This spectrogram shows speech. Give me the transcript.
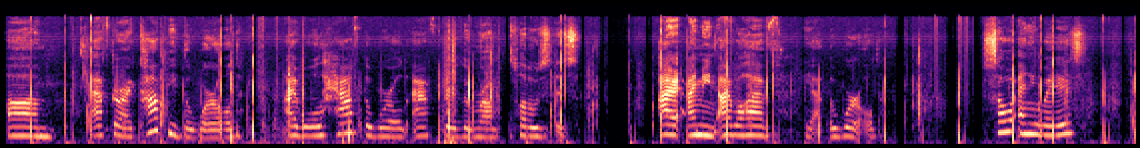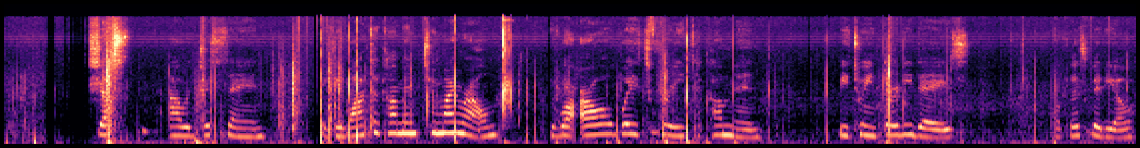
um, after I copy the world, I will have the world after the realm closes. I I mean I will have yeah the world. So anyways, just I was just saying, if you want to come into my realm, you are always free to come in between 30 days of this video.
